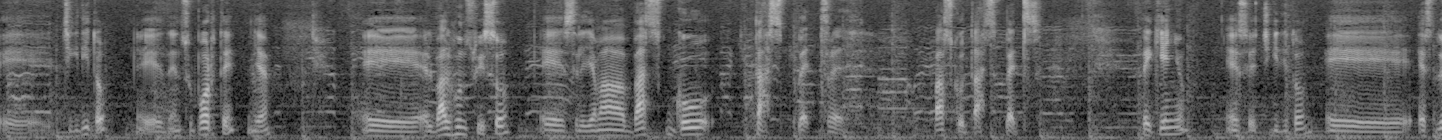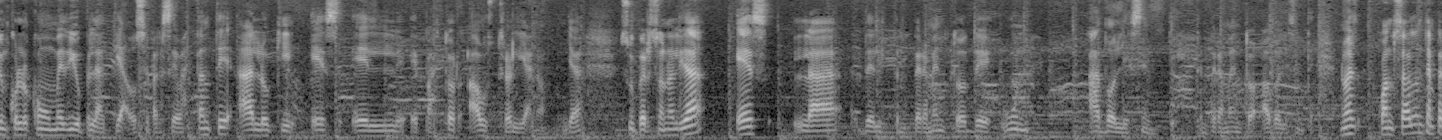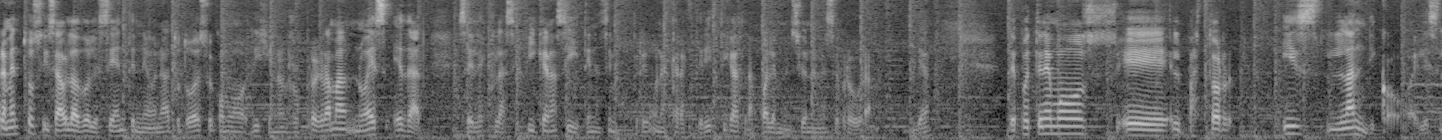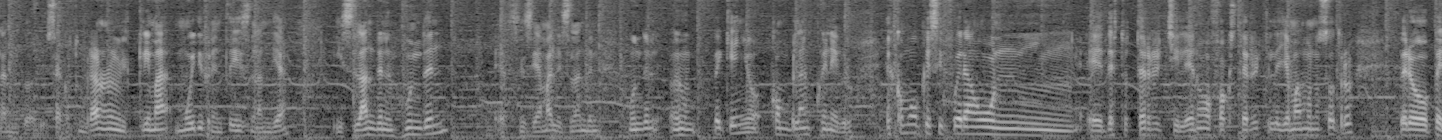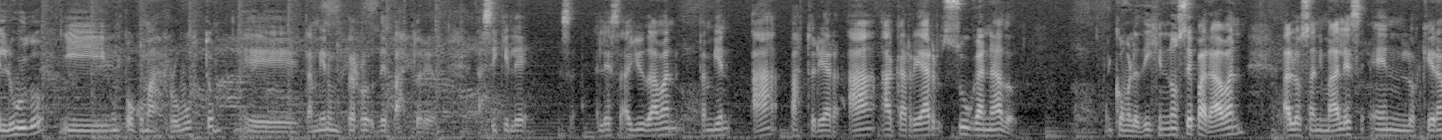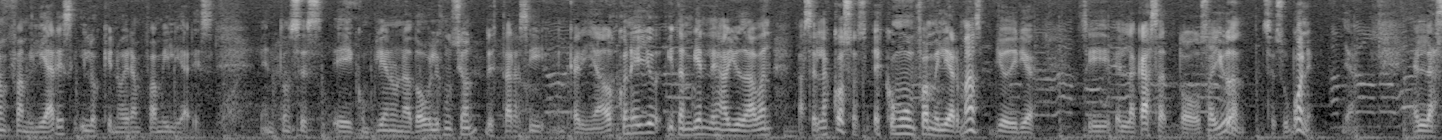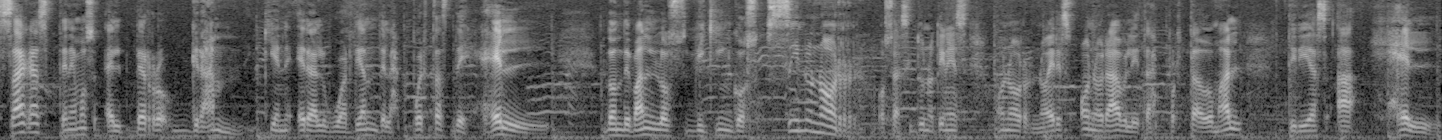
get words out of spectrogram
chiquitito en su porte, ¿ya? el Valhund suizo se le llamaba Vasco Taspetre, Vasco Taspetre, pequeño, ese chiquitito, eh, es de un color como medio plateado, se parece bastante a lo que es el eh, pastor australiano. ¿ya? Su personalidad es la del temperamento de un adolescente, temperamento adolescente. No es, cuando se hablan temperamentos y se habla adolescente, neonato, todo eso, como dije en otros programas, no es edad, se les clasifican así, tienen siempre unas características las cuales mencionan en ese programa. ¿ya? Después tenemos eh, el pastor islandico. El islandico. Se acostumbraron a un clima muy diferente de Islandia. Islandenhunden, así se llama el Islandenhunden, un pequeño con blanco y negro. Es como que si fuera un eh, de estos terriers chilenos fox terrier que le llamamos nosotros, pero peludo y un poco más robusto. Eh, también un perro de pastoreo. Así que le, les ayudaban también a pastorear, a acarrear su ganado como les dije, no separaban a los animales en los que eran familiares y los que no eran familiares. Entonces eh, cumplían una doble función de estar así encariñados con ellos y también les ayudaban a hacer las cosas. Es como un familiar más, yo diría. Si en la casa todos ayudan, se supone. ¿ya? En las sagas tenemos el perro Gram, quien era el guardián de las puertas de Hel donde van los vikingos sin honor. O sea, si tú no tienes honor, no eres honorable, te has portado mal, dirías a Hell.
